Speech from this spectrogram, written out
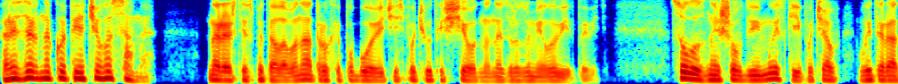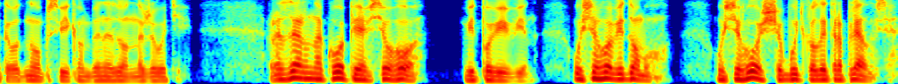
Резервна копія чого саме? Нарешті спитала вона, трохи побоюючись почути ще одну незрозумілу відповідь. Соло знайшов дві миски і почав витирати одну об свій комбінезон на животі. Резервна копія всього, відповів він, усього відомого, усього, що будь-коли траплялося.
